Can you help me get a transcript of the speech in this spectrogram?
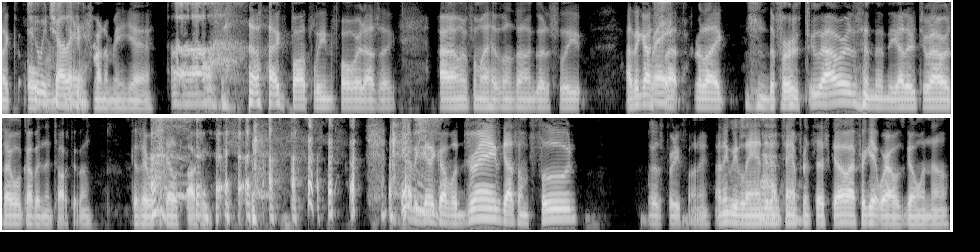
like To over each me, like, other. in front of me. Yeah, like both leaned forward. I was like, all right, I'm gonna put my headphones on and go to sleep. I think I Right. slept for like the first two hours, and then the other two hours I woke up and then talked to them because they were still talking. I had to get a couple drinks, got some food. It was pretty funny. I think we landed in San to. Francisco. I forget where I was going though.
